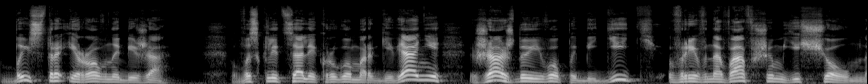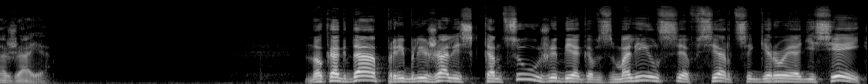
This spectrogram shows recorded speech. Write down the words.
быстро и ровно бежа восклицали кругом аргивяне, жажду его победить, в ревновавшем еще умножая. Но когда приближались к концу уже бега, взмолился в сердце герой Одиссей,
